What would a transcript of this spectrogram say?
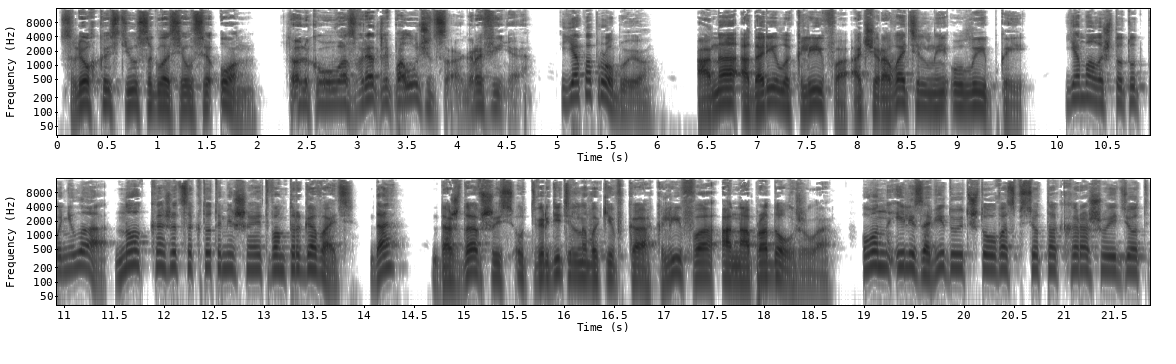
С легкостью согласился он. «Только у вас вряд ли получится, графиня». «Я попробую». Она одарила Клифа очаровательной улыбкой. «Я мало что тут поняла, но, кажется, кто-то мешает вам торговать, да?» Дождавшись утвердительного кивка Клифа, она продолжила. «Он или завидует, что у вас все так хорошо идет,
